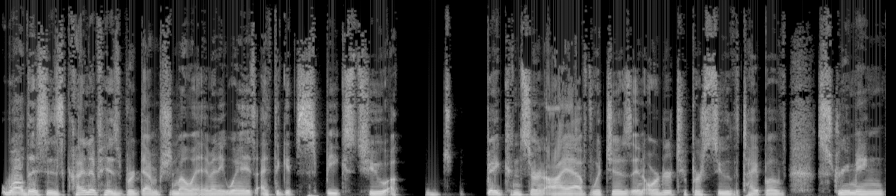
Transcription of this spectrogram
while this is kind of his redemption moment in many ways, I think it speaks to a big concern I have, which is in order to pursue the type of streaming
